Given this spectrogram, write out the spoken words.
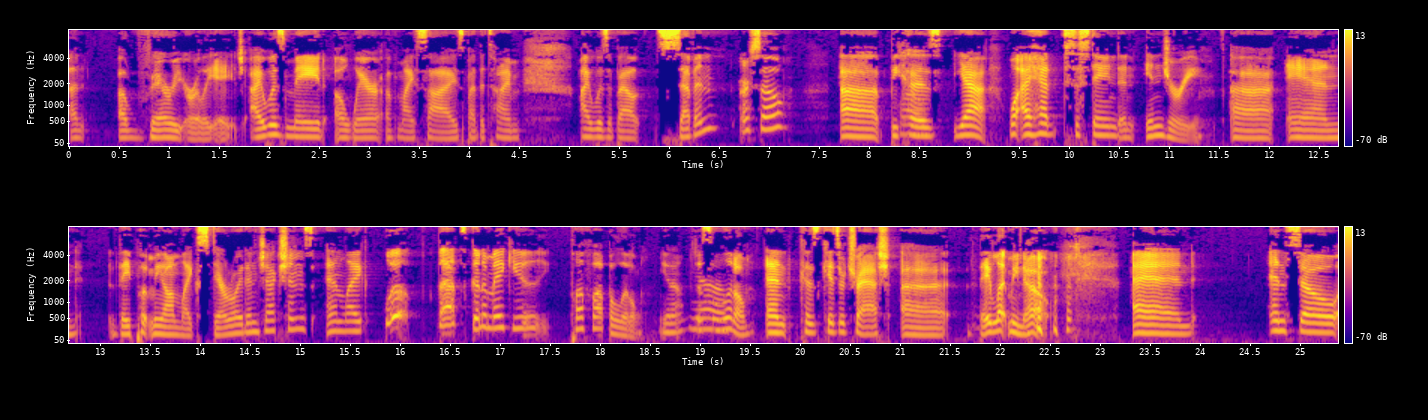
an, a very early age. I was made aware of my size by the time I was about seven or so. Uh, because yeah, well, I had sustained an injury, uh, and they put me on like steroid injections, and like, whoop, that's gonna make you puff up a little, you know, just Yeah. a little. And because kids are trash, uh, they let me know, and and so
